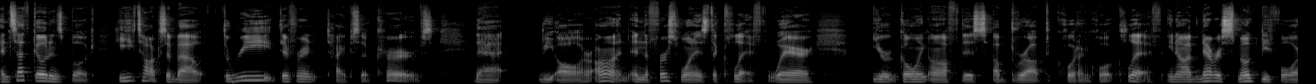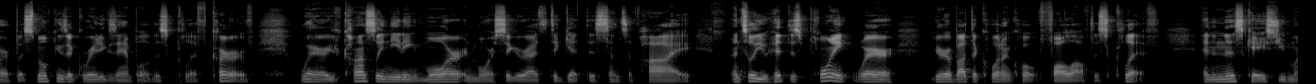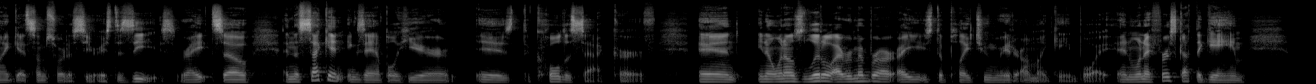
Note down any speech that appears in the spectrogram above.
In Seth Godin's book, he talks about three different types of curves that we all are on. And the first one is the cliff, where you're going off this abrupt quote unquote cliff. You know, I've never smoked before, but smoking is a great example of this cliff curve where you're constantly needing more and more cigarettes to get this sense of high until you hit this point where you're about to quote unquote fall off this cliff. And in this case, you might get some sort of serious disease, right? So, and the second example here is the cul-de-sac curve. And you know, when I was little, I remember I used to play Tomb Raider on my Game Boy. And when I first got the game,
